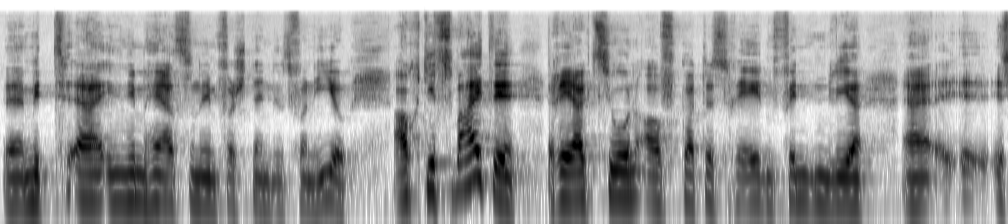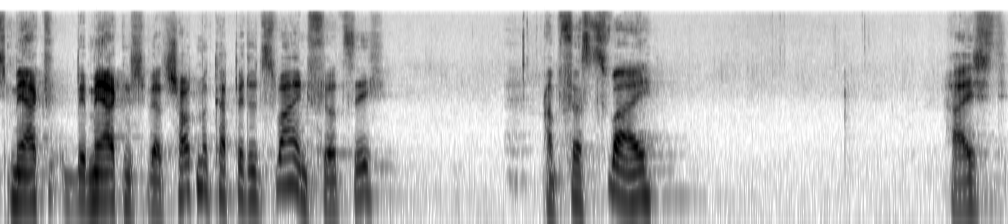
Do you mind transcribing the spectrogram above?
mit äh, in dem Herzen und im Verständnis von Hiob. Auch die zweite Reaktion auf Gottes Reden finden wir äh, ist bemerkenswert. Schaut mal Kapitel 42 ab Vers 2 heißt:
